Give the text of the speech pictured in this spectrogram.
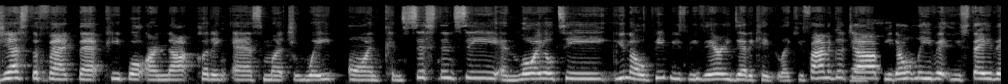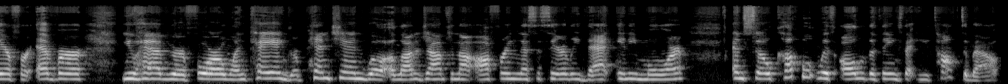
just the fact that people are not putting as much weight on consistency and loyalty. You know, people used to be very dedicated. Like you find a good job, yes. you don't leave it, you stay there forever. You have your 401k and your pension. Well, a lot of jobs are not offering necessarily that anymore. And so, coupled with all of the things that you talked about,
